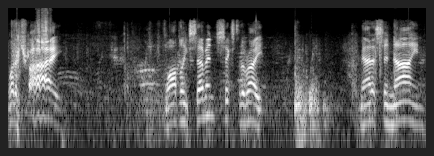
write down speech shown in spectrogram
what a try. Wobbling seven, six to the right. Madison nine.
